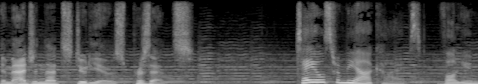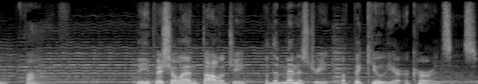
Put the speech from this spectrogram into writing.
Imagine That Studios presents Tales from the Archives, Volume 5. the official anthology of the Ministry of Peculiar Occurrences.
